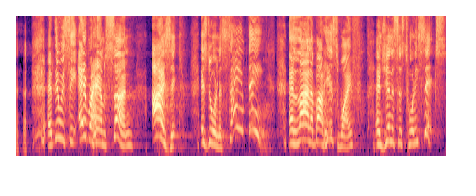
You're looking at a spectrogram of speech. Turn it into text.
and then we see Abraham's son, Isaac, is doing the same thing and lying about his wife in Genesis 26.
